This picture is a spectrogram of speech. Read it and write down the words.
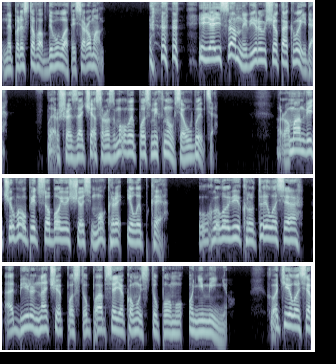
не переставав дивуватися Роман. І я й сам не вірив, що так вийде. Вперше за час розмови посміхнувся убивця. Роман відчував під собою щось мокре і липке. У голові крутилося, а біль наче поступався якомусь тупому онімінню. Хотілося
